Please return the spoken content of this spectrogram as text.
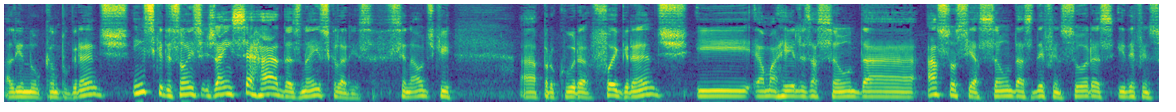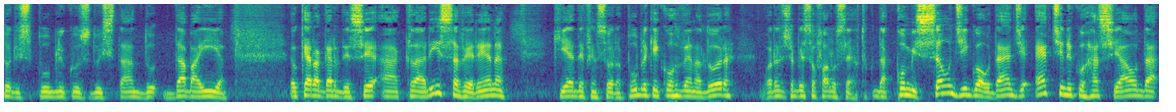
ali no Campo Grande. Inscrições já encerradas, não é isso, Clarissa? Sinal de que a procura foi grande e é uma realização da Associação das Defensoras e Defensores Públicos do Estado da Bahia. Eu quero agradecer a Clarissa Verena que é defensora pública e coordenadora, agora deixa eu ver se eu falo certo, da Comissão de Igualdade Étnico-Racial da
